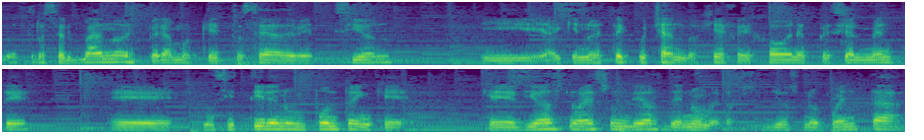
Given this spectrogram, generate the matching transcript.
nuestros hermanos. Esperamos que esto sea de bendición. Y a quien nos esté escuchando, jefe joven especialmente, eh, insistir en un punto en que, que Dios no es un Dios de números. Dios no cuenta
